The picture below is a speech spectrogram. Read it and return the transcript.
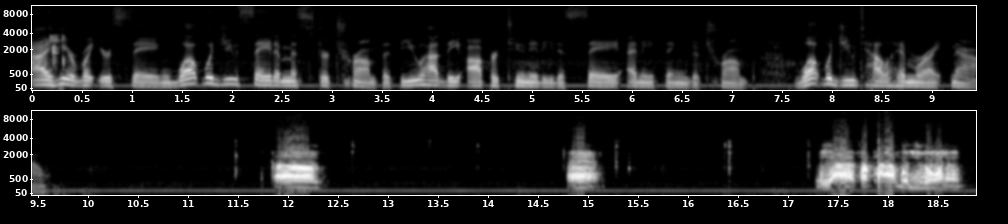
I hear what you're saying. What would you say to Mr. Trump if you had the opportunity to say anything to Trump? What would you tell him right now? Um, man, to be honest, I, I wouldn't even want to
